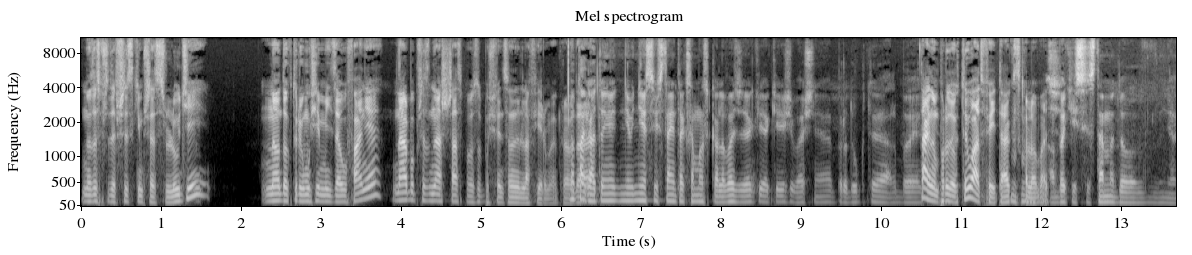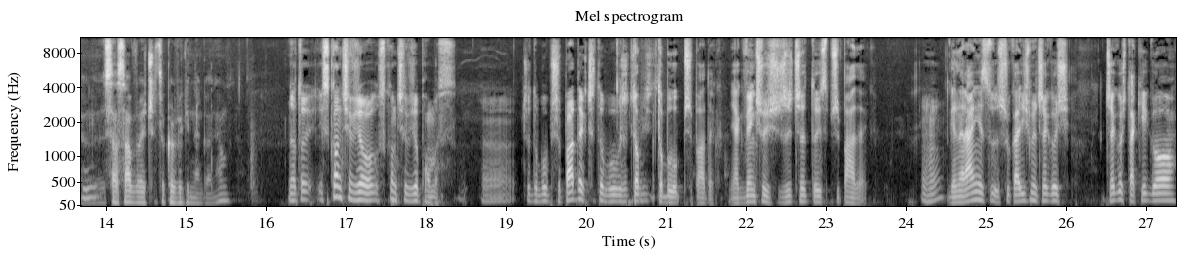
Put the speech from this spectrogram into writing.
no to jest przede wszystkim przez ludzi no, do których musimy mieć zaufanie, no albo przez nasz czas po prostu poświęcony dla firmy, prawda? No tak, ale to nie, nie, nie jesteś w stanie tak samo skalować jak jakieś właśnie produkty albo... Jak, Tak, no produkty łatwiej, tak, Mhm. skalować. Albo jakieś systemy do nie, wiem, sasowe czy cokolwiek innego, nie? No to i skąd się wziął, skąd się wziął pomysł? E, Czy to był przypadek, czy to był To, rzeczywiście... to był przypadek. Jak większość rzeczy, to jest przypadek. Mhm. Generalnie szukaliśmy czegoś, czegoś takiego,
